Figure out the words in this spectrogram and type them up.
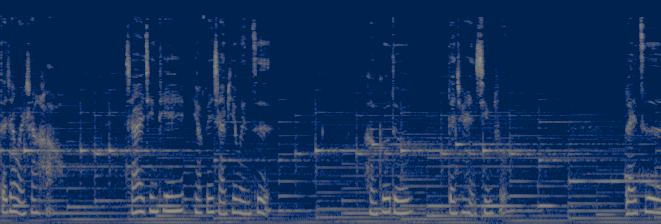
大家晚上好。小爱今天要分享一篇文字，很孤独，但却很幸福。来自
